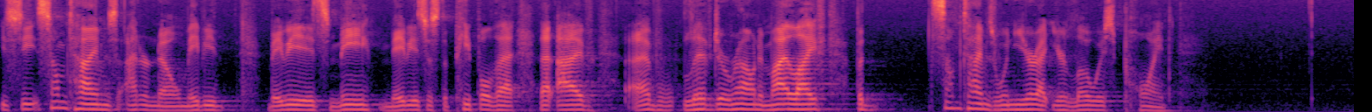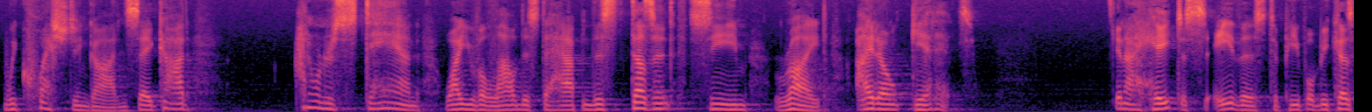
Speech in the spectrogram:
You see, sometimes, I don't know, maybe, maybe it's me, maybe it's just the people that, that I've, I've lived around in my life, sometimes when you're at your lowest point, we question God and say, God, I don't understand why you've allowed this to happen. This doesn't seem right. I don't get it. And I hate to say this to people because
